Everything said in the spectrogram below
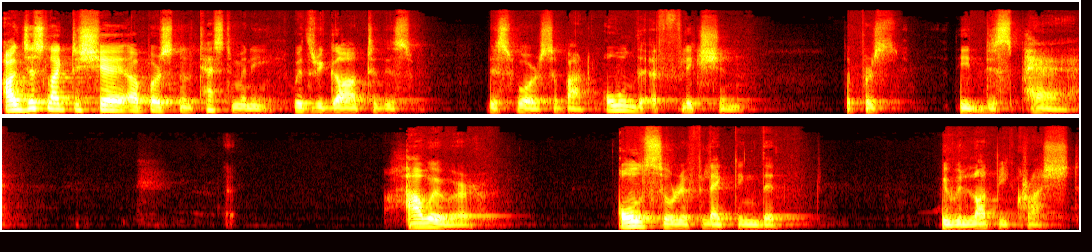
I'd just like to share a personal testimony with regard to this, this verse about all the affliction, the, pers- the despair. However, also reflecting that we will not be crushed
